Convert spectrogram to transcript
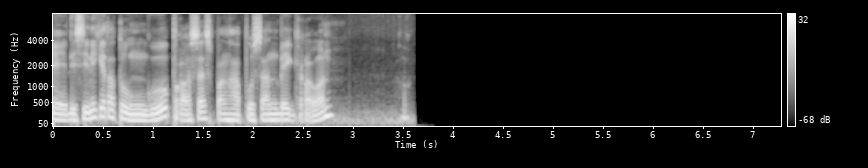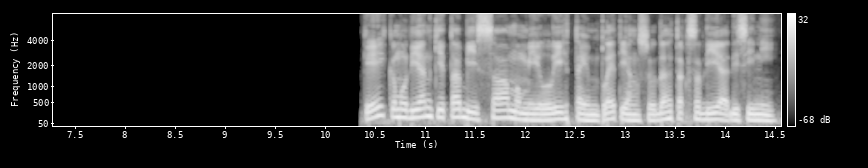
Oke, di sini kita tunggu proses penghapusan background. Oke, kemudian kita bisa memilih template yang sudah tersedia di sini.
